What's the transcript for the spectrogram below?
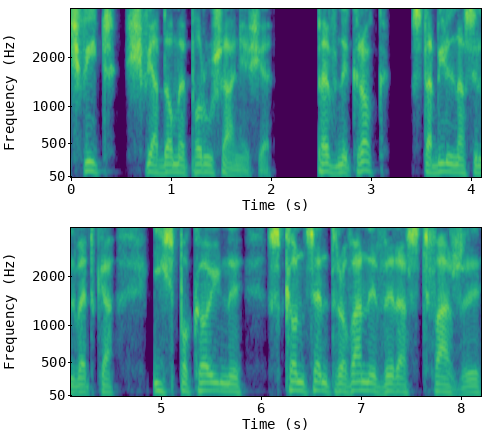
Ćwicz świadome poruszanie się. Pewny krok, stabilna sylwetka i spokojny, skoncentrowany wyraz twarzy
